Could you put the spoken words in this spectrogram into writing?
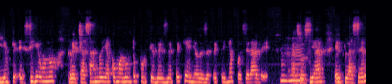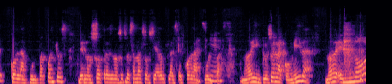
y eh, sigue uno rechazando ya como adulto porque desde pequeño, desde pequeña, pues era de asociar el placer con la culpa. ¿Cuántos de nosotras, de nosotros han asociado el placer con la culpa? ¿No? incluso en la comida, ¿no? no,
